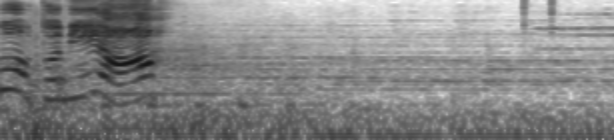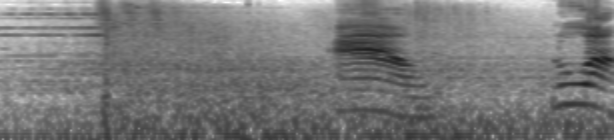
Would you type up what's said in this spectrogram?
สู้กับตัวนี้เหรอ อ้าวล่วง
